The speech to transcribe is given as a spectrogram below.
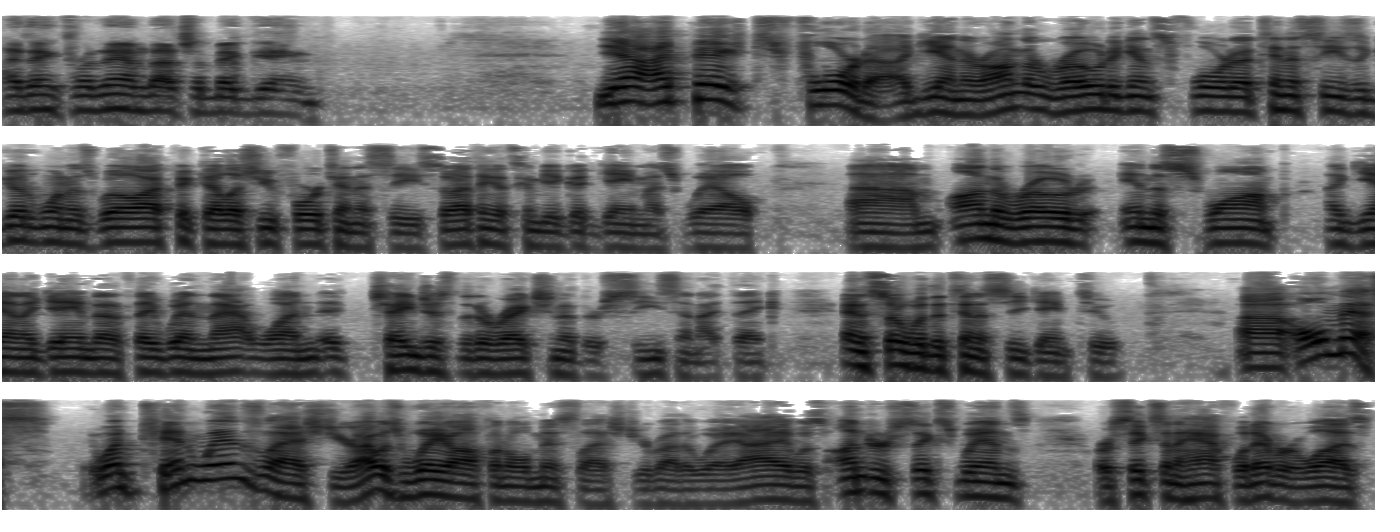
I think for them that's a big game. Yeah, I picked Florida. Again, they're on the road against Florida. Tennessee's a good one as well. I picked LSU for Tennessee, so I think it's going to be a good game as well. Um, on the road in the swamp, again, a game that if they win that one, it changes the direction of their season, I think. And so would the Tennessee game, too. Uh, Ole Miss. They won 10 wins last year. I was way off on Ole Miss last year, by the way. I was under six wins or six and a half, whatever it was.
